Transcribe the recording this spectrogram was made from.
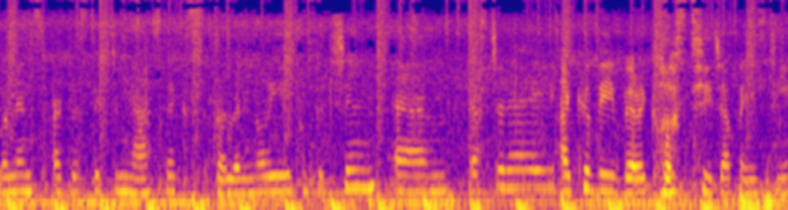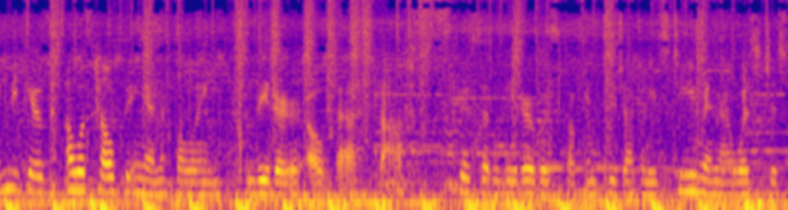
women's artistic gymnastics preliminary competition and yesterday I could be very close to Japanese team because I was helping and following leader of the staff because the leader was talking to Japanese team and I was just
